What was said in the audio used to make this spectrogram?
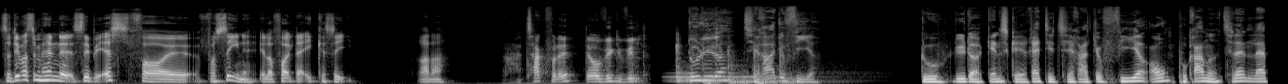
Så det var simpelthen øh, CBS for, øh, for seende, eller folk, der ikke kan se. Retter. Ah, Tak for det. Det var virkelig vildt. Du lytter til Radio 4. Du lytter ganske rigtigt til Radio 4 og programmet til den lab,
